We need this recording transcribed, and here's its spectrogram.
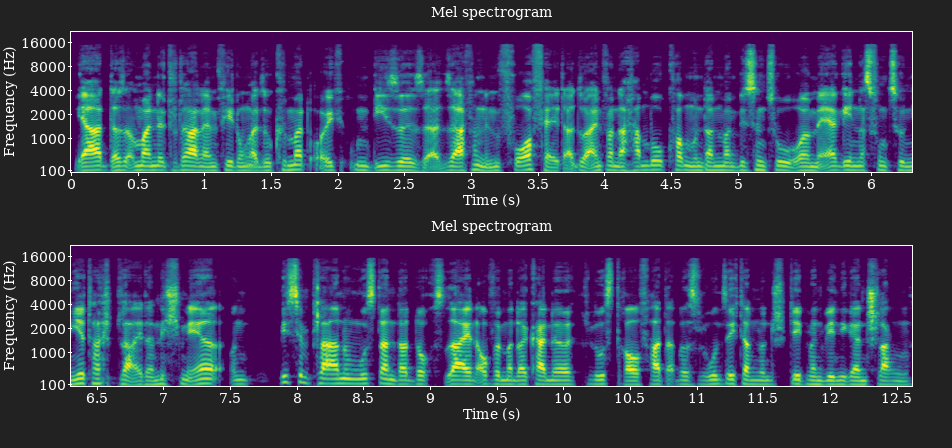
Ja, das ist auch meine totale Empfehlung. Also kümmert euch um diese Sachen im Vorfeld. Also einfach nach Hamburg kommen und dann mal ein bisschen zu OMR gehen, das funktioniert halt leider nicht mehr. Und ein bisschen Planung muss dann da doch sein, auch wenn man da keine Lust drauf hat. Aber es lohnt sich dann, dann steht man weniger in Schlangen.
